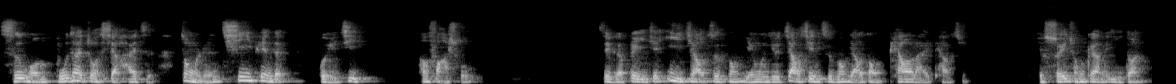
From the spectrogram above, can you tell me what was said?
使我们不再做小孩子，众人欺骗的诡计和法术。这个被一些异教之风，原文就教信之风摇动，飘来飘去，就随从各样的异端。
